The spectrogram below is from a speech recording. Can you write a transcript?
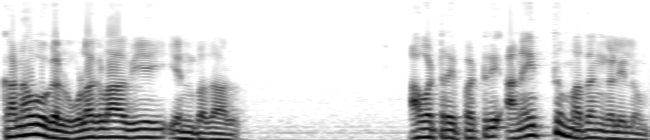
கனவுகள் உலகளாவிய என்பதால் அவற்றை பற்றி அனைத்து மதங்களிலும்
